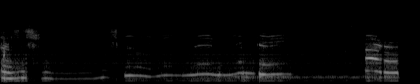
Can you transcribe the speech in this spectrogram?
There's this Spider Dave. Better Dave. Spider Dave.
